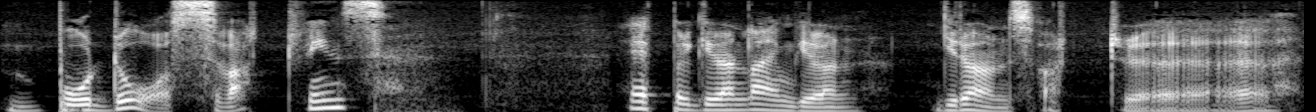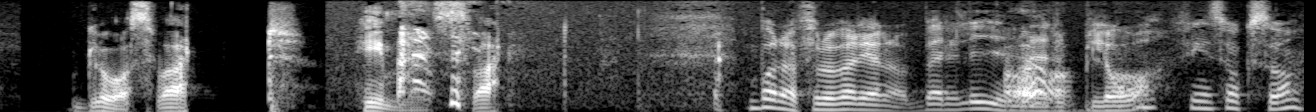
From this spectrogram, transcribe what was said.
Bordeauxsvart finns. Äppelgrön, limegrön, grönsvart. eh, Blåsvart, himmelsvart. Bara för att välja något. Berlinerblå Ja, finns också.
